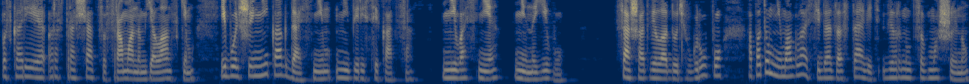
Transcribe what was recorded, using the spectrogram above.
поскорее распрощаться с Романом Яланским и больше никогда с ним не пересекаться ни во сне, ни наяву. Саша отвела дочь в группу, а потом не могла себя заставить вернуться в машину.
